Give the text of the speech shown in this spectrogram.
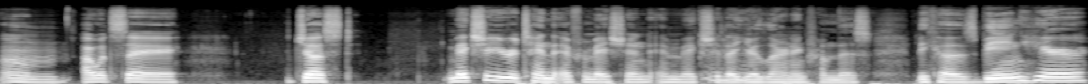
Um, I would say just make sure you retain the information and make sure that you're Mhm. learning from this because being here,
